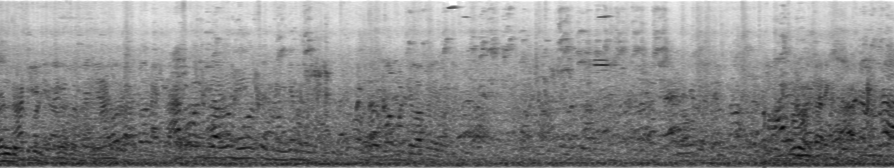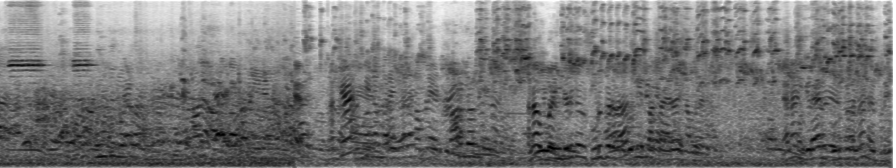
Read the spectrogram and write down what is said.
ரெண்டு. நாட்டுக்கோழி மூணு வருஷம் அண்ணா இப்போ இங்கே இருக்கிறது கொடுக்குறதா? பத்தாயிரம் ஏன்னா இங்கே கொடுக்குறதா எப்படி?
